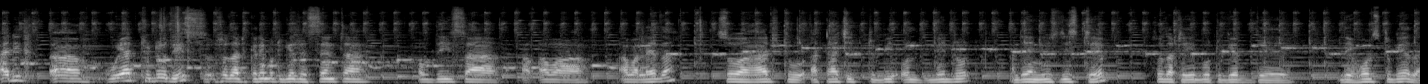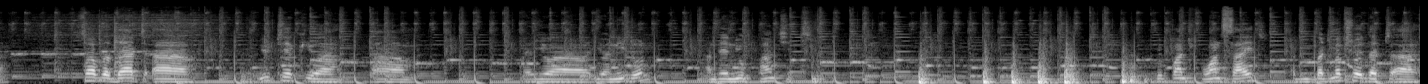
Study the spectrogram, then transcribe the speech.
I did uh, we had to do this so that we can able to get the center of this uh, our our leather. So I had to attach it to be on the middle and then use this tape so that we're able to get the the holes together. So after that, uh, you take your um, your your needle and then you punch it. You punch one side but make sure that uh,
